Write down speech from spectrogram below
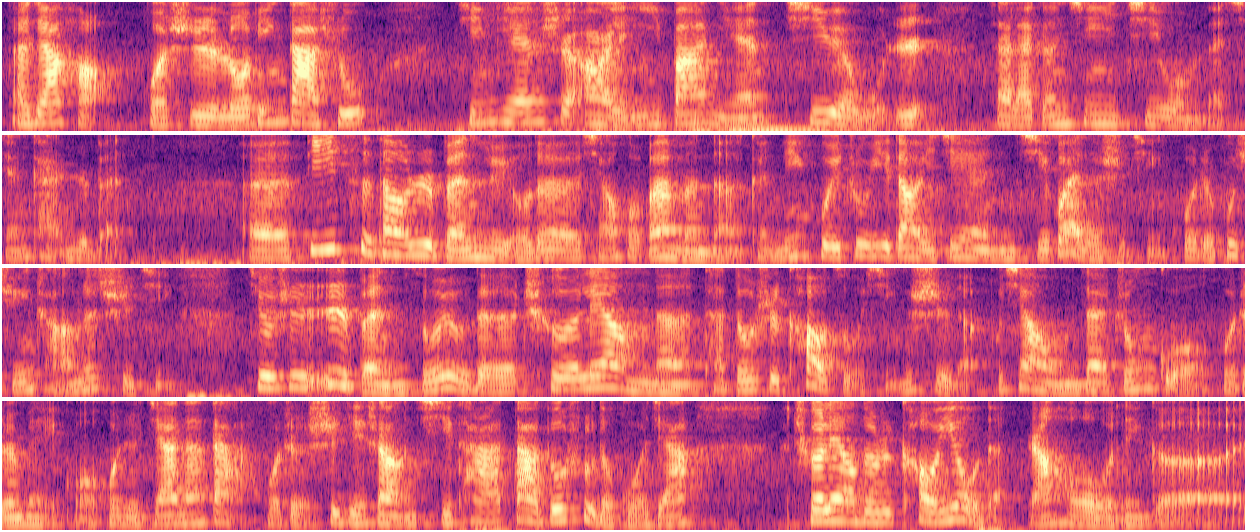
大家好，我是罗宾大叔。今天是二零一八年七月五日，再来更新一期我们的闲侃日本。呃，第一次到日本旅游的小伙伴们呢，肯定会注意到一件奇怪的事情或者不寻常的事情，就是日本所有的车辆呢，它都是靠左行驶的，不像我们在中国或者美国或者加拿大或者世界上其他大多数的国家，车辆都是靠右的，然后那个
